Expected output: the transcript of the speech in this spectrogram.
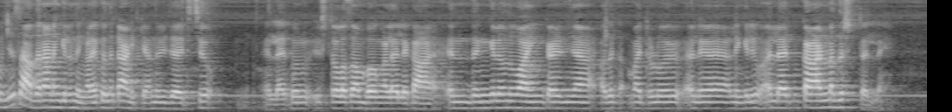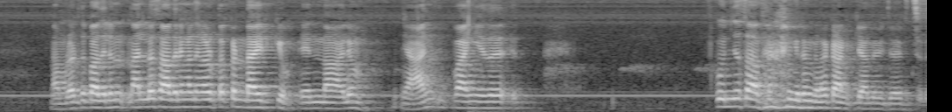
കുഞ്ഞു സാധനമാണെങ്കിലും നിങ്ങളെയൊക്കെ ഒന്ന് കാണിക്കാമെന്ന് വിചാരിച്ചു. എല്ലാവർക്കും ഇഷ്ടമുള്ള സംഭവങ്ങളല്ലേ കാ എന്തെങ്കിലും ഒന്ന് വാങ്ങിക്കഴിഞ്ഞാൽ അത് മറ്റുള്ളവർ അല്ലെ അല്ലെങ്കിൽ എല്ലാവർക്കും കാണുന്നത് ഇഷ്ടമല്ലേ നമ്മുടെ അടുത്ത് അതിലും നല്ല സാധനങ്ങൾ നിങ്ങളുടെ അടുത്തൊക്കെ ഉണ്ടായിരിക്കും. എന്നാലും ഞാൻ വാങ്ങിയത് കുഞ്ഞു സാധനമാണെങ്കിലും നിങ്ങളെ കാണിക്കാമെന്ന് വിചാരിച്ചു.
